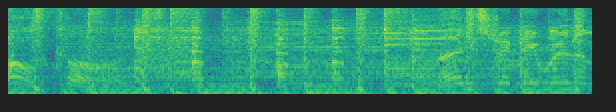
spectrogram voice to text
All the chords. Mine is strictly rhythm,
